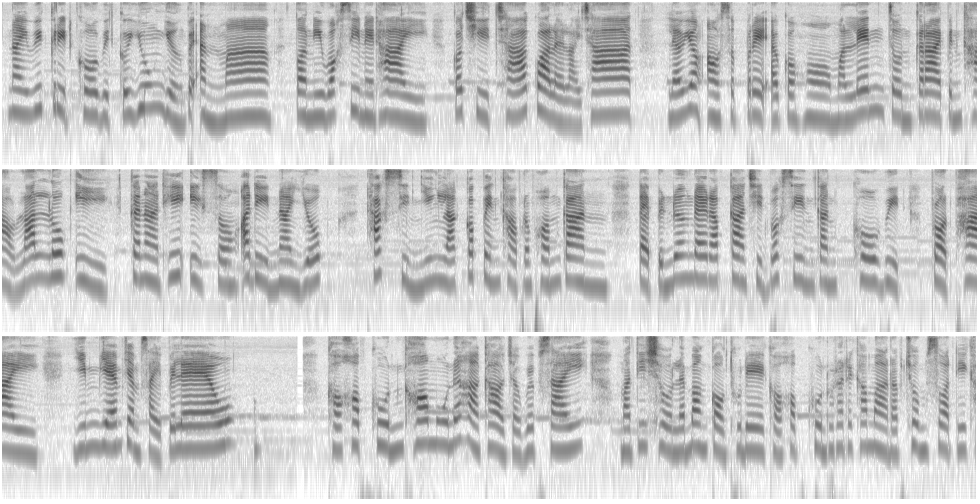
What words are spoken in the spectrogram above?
ในวิกฤตโควิดก็ยุ่งเหยิงไปอันมาก ตอนนี้วัคซีนในไทย ก็ฉีดช้ากว่าหลาย ๆ ชาติ แล้วยังเอาสเปรย์แอลกอฮอล์มาเล่นจนกลายเป็นข่าวลั่นโลกอีก ขณะที่อีกสองอดีตนายก ทักษิณยิ่งลักษณ์ก็เป็นข่าวพร้อมๆกัน แต่เป็นเรื่องได้รับการฉีดวัคซีนกันโควิด ปลอดภัย ยิ้มแย้มแจ่มใสไปแล้วขอขอบคุณข้อมูลเนื้อหาข่าวจากเว็บไซต์มติชนและบางกอกทูเดย์ขอขอบคุณทุกท่านที่เข้ามารับชม สวัสดีค่ะ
